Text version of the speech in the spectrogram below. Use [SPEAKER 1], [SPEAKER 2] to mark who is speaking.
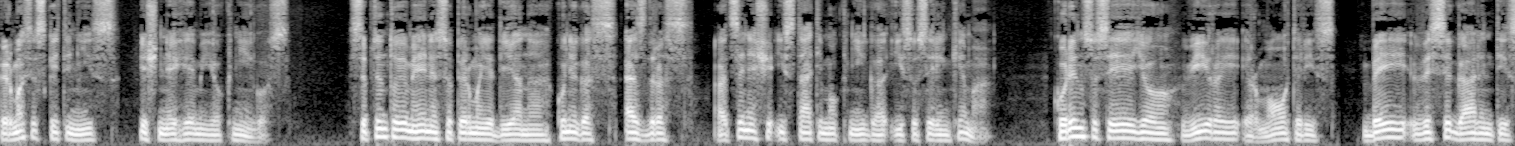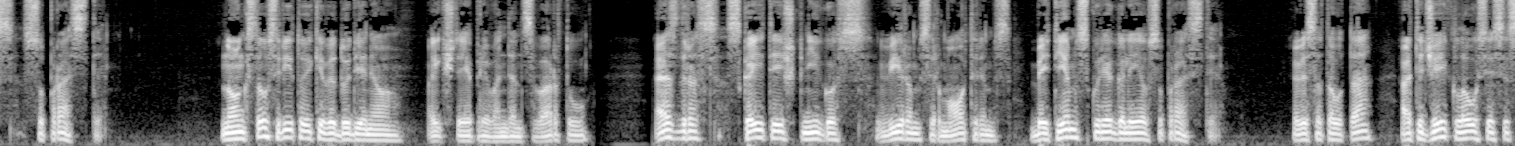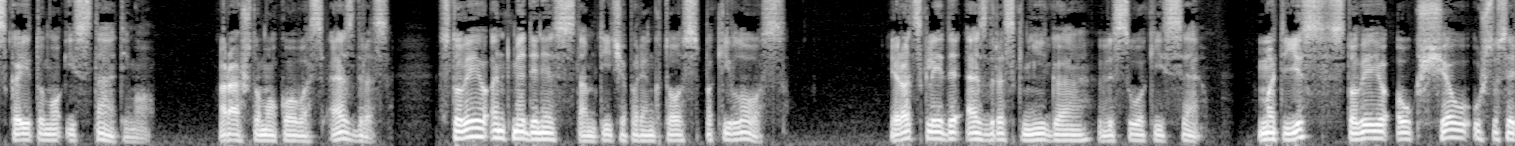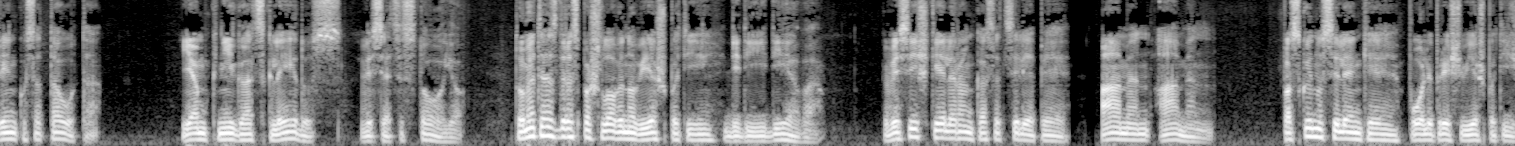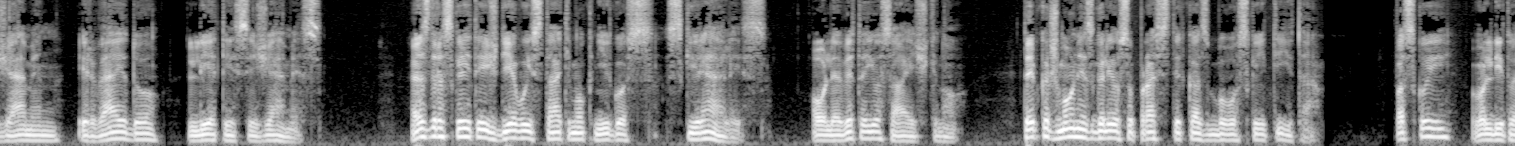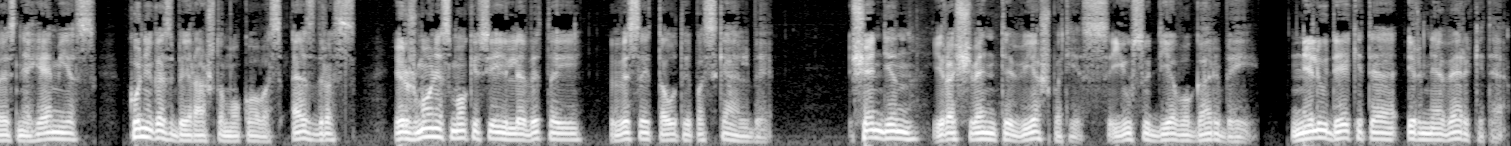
[SPEAKER 1] Pirmasis skaitinys iš Nehemijo knygos. Septintojo mėnesio pirmąją dieną kunigas Esdras atsinešė įstatymo knygą į susirinkimą, kurin susėjo vyrai ir moterys, bei visi galintys suprasti. Nuo ankstaus ryto iki vidudienio aikštėje prie vandens vartų Esdras skaitė iš knygos vyrams ir moteriams, bei tiems, kurie galėjo suprasti. Visa tauta atidžiai klausėsi skaitomo įstatymo. Rašto mokovas Esdras stovėjo ant medinės tam tyčia parengtos pakylos ir atskleidė Esdras knygą visų akise. Mat jis stovėjo aukščiau už susirinkusią tautą. Jam knygą atskleidus visi atsistojo. Tuomet Esdras pašlovino viešpatį didįjį Dievą. Visi iškėlė rankas atsiliepė Amen, Amen. Paskui nusilenkė, puoli prieš viešpatį žemėn ir veido lietėsi žemės. Esdras skaitė iš Dievo įstatymo knygos skireliais, o levitai juos aiškino, taip kad žmonės galėjo suprasti, kas buvo skaityta. Paskui valdytojas Nehemijas, kunigas bei rašto mokovas Esdras ir žmonės mokysieji levitai visai tautai paskelbė. Šiandien yra šventė viešpaties, jūsų Dievo garbiai. Neliūdėkite ir neverkite.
